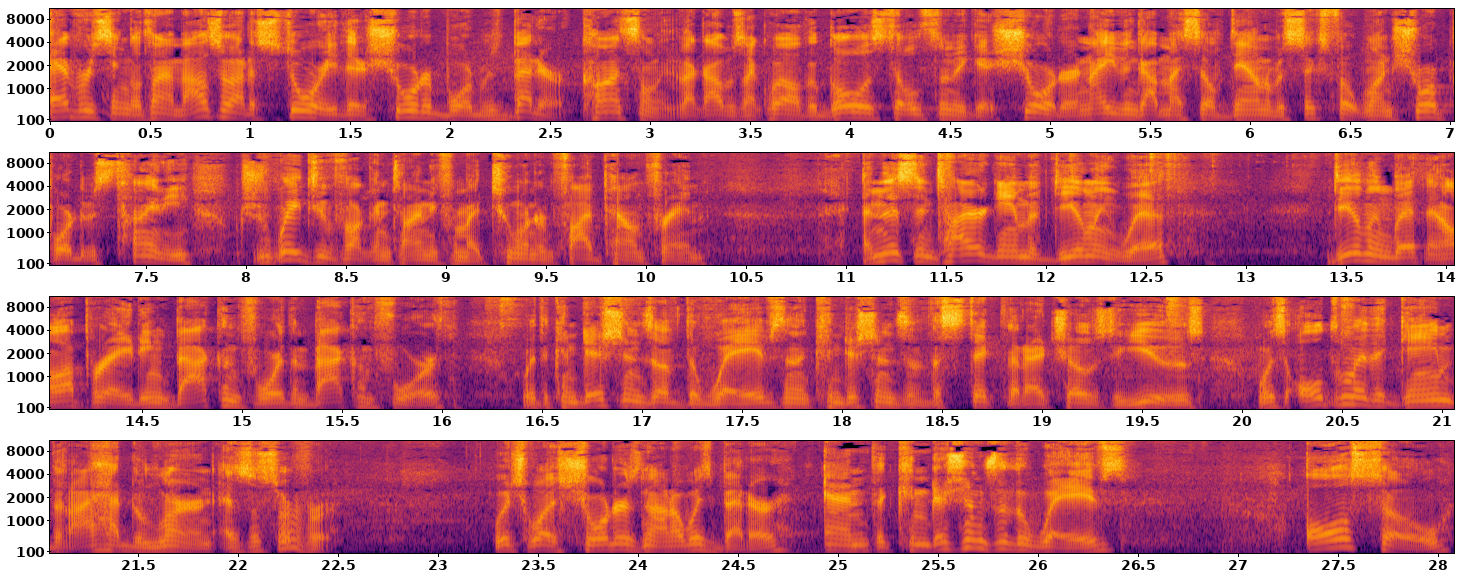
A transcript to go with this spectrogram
Every single time. I also had a story that a shorter board was better constantly. Like I was like, well, the goal is to ultimately get shorter. And I even got myself down to a six foot one short board that was tiny, which was way too fucking tiny for my 205 pound frame. And this entire game of dealing with dealing with and operating back and forth and back and forth with the conditions of the waves and the conditions of the stick that I chose to use was ultimately the game that I had to learn as a surfer, which was shorter is not always better. And the conditions of the waves also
